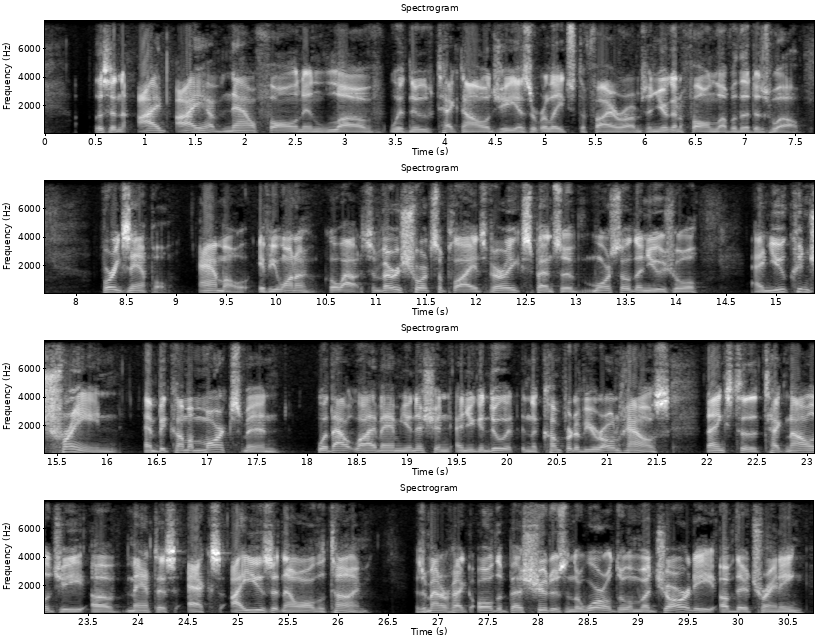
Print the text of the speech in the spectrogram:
Listen, I I have now fallen in love with new technology as it relates to firearms, and you're going to fall in love with it as well. For example, ammo, if you want to go out, it's a very short supply. It's very expensive, more so than usual. And you can train and become a marksman without live ammunition. And you can do it in the comfort of your own house thanks to the technology of Mantis X. I use it now all the time. As a matter of fact, all the best shooters in the world do a majority of their training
